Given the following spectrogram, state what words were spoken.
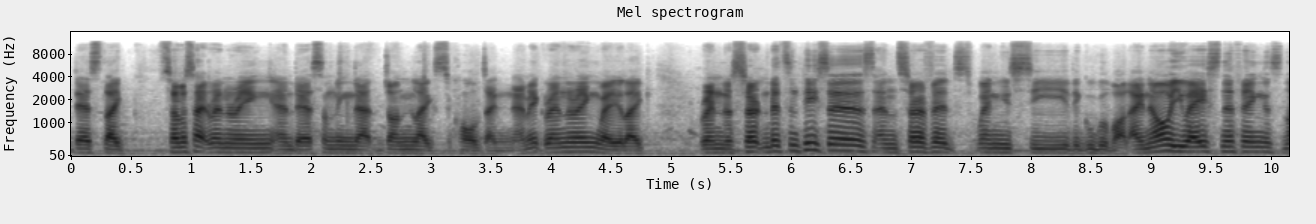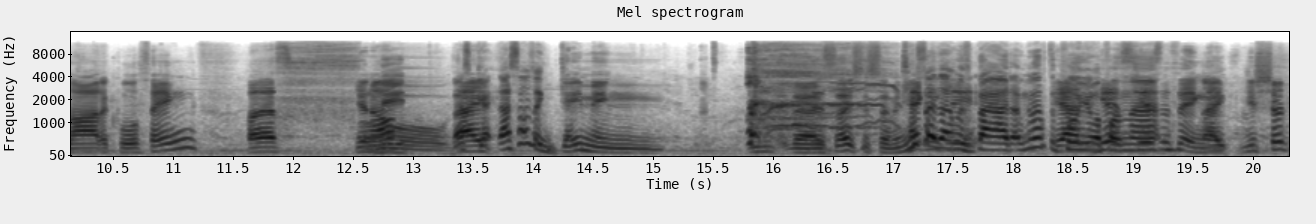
there's like server-side rendering, and there's something that John likes to call dynamic rendering, where you like render certain bits and pieces and serve it when you see the Googlebot. I know UA sniffing is not a cool thing, but that's you know, Oh, that's like- that sounds like gaming the search system. And you said that was bad. I'm gonna have to pull you up on that. Here's the thing: like, you should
